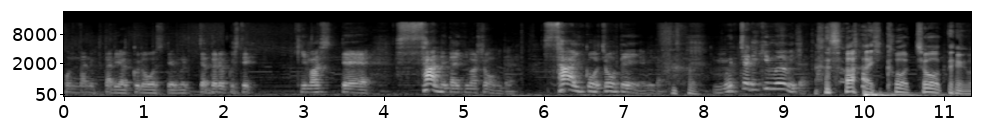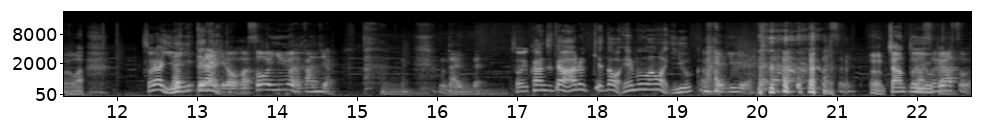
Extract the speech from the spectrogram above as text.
こんなに2人が苦労してむっちゃ努力してきましてさあネタ行きましょうみたいな。さあ行こう頂点へみたいな。むっちゃ力むみたいな。さあ行こう頂点は、まあ、それは言言ってないけどまあそういうような感じやん。うんもう大体そういう感じではあるけど m 1は言うかまあ 言うやん。まあそれら、うん、ちゃんとまあ言うから、それはそうね。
